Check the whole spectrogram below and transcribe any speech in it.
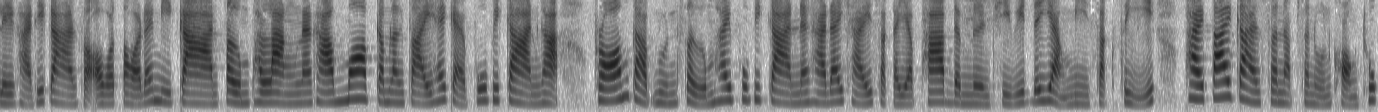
เลขาธิการ สอวต ได้มีการเติมพลังนะคะ มอบกำลังใจให้แก่ผู้พิการค่ะ พร้อมกับหนุนเสริมให้ผู้พิการนะคะ ได้ใช้ศักยภาพดำเนินชีวิตได้อย่างมีศักดิ์ศรี ภายใต้การสนับสนุนของทุก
